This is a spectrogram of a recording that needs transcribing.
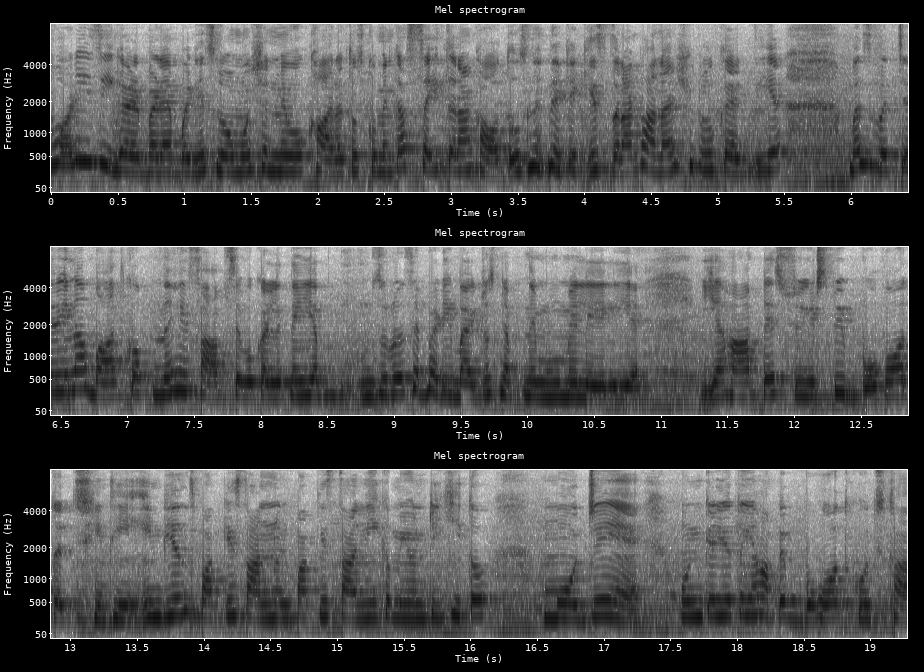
थोड़ी सी गड़बड़ है, बड़ी स्लो मोशन में वो खा रहा था उसको मैंने कहा, सही तरह खाओ। तो उसने देखे किस तरह खाना शुरू कर दिया। बस बच्चे भी ना बात को अपने हिसाब से वो कर लेते हैं। या ज़रूरत से बड़ी बाइट उसने अपने मुँह में ले ली है। यहाँ पर स्वीट्स भी बहुत अच्छी थी। इंडियंस पाकिस्तान, पाकिस्तानी कम्यूनिटी की तो मौजें हैं। उनके लिए तो यहाँ पर बहुत कुछ था।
